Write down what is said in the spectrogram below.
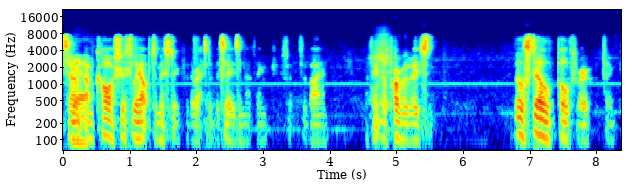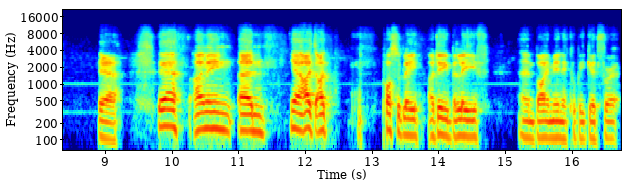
so Yeah. I'm cautiously optimistic for the rest of the season. I think for, for Bayern, I think they'll probably they'll still pull through. I think. yeah, yeah. I mean, um, yeah, I, I possibly I do believe um, Bayern Munich will be good for it,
